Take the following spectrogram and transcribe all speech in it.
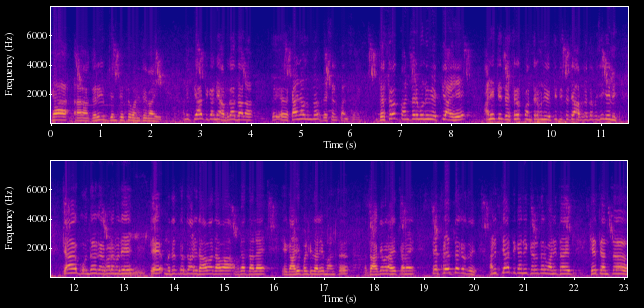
ह्या गरीब जनतेचं वाणीसाहेब आहे. आणि त्या ठिकाणी अपघात झाला. तर काय नाव तुमचं? दशरथ पानसरे. दशरथ पानसरे म्हणून व्यक्ती आहे आणि ती दशरथ पानसरे म्हणून व्यक्ती तिथं त्या अपघातापाशी गेली. त्या गोंधळ गरबाड्यामध्ये ते मदत करतो. अरे धावा धावा अपघात झाला आहे हे गाडी पलटी झाली. माणसं जागेवर आहेत का नाही? ते प्रयत्न करतोय. आणि त्या ठिकाणी खरं तर वाणीसाहेब हे त्यांचं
